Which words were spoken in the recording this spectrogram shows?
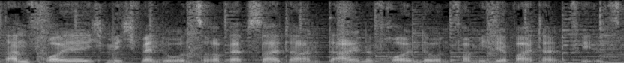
dann freue ich mich, wenn du unsere Webseite an deine Freunde und Familie weiterempfiehlst.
